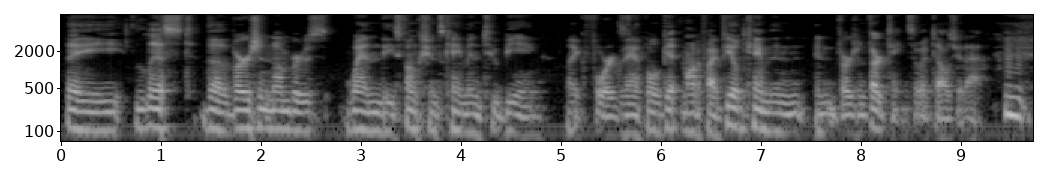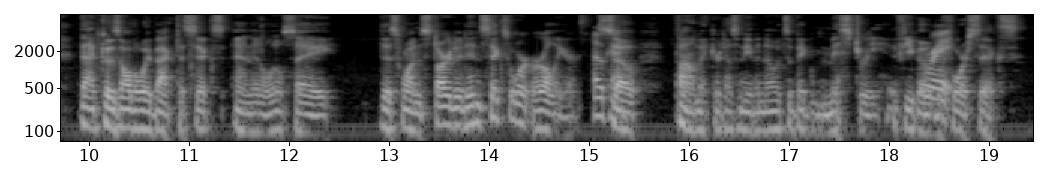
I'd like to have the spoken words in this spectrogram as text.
they list the version numbers when these functions came into being. Like for example, get modified field came in in version 13, so it tells you that. Mhm. That goes all the way back to six, and it'll say this one started in six or earlier. Okay. So FileMaker doesn't even know it's a big mystery if you go Right. before six.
